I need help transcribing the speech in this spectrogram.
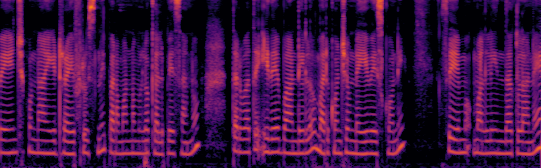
వేయించుకున్న ఈ డ్రై ఫ్రూట్స్ని పరమాన్నంలో కలిపేశాను. తర్వాత ఇదే బాండీలో మరి కొంచెం నెయ్యి వేసుకొని సేమ్ మళ్ళీ ఇందాకలానే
